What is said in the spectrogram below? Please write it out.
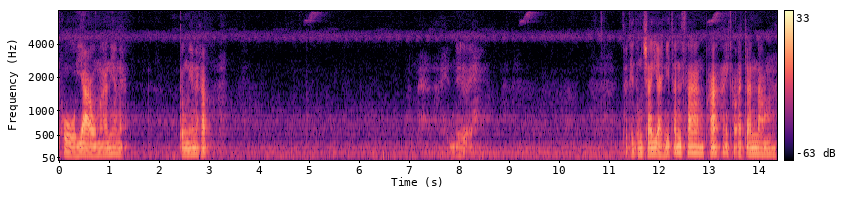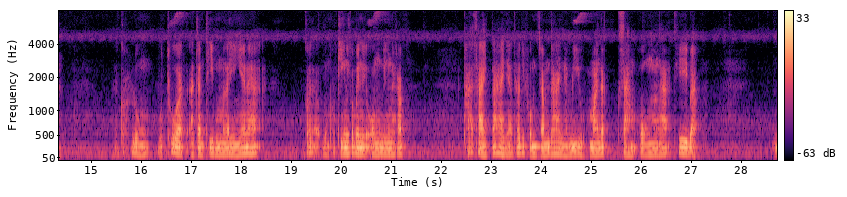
โผล่ยาวมาเนี่ยนะ ตรงนี้นะครับ เห็นไหมเอ่ยถ้า เด็จตรงชัยใหญ่นี้ท่านสร้างพระให้กับอาจารย์นำแล้วก็หลวงปู่ทวดอาจารย์ทิมอะไรอย่างเงี้ยนะฮะก็หลวงพ่อคิงนี่ก็เป็นองค์หนึ่งนะครับ พระสายใต้เนี่ยเท่าที่ผมจำได้เนี่ยมีอยู่ประมาณสักสามองค์มั้งฮะที่แบบ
